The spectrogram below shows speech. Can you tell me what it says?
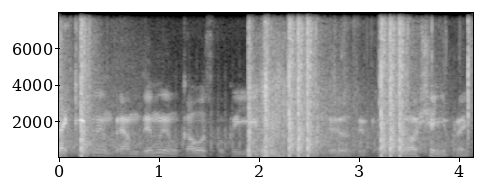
закидываем прям дымы, у кого сколько есть вперед, и вообще не пройти.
